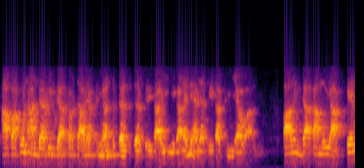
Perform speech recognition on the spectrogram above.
apa pun Anda tidak percaya dengan sedal-sedal cerita ini, karena ini hanya cerita dunia wali. Paling tidak kamu yakin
